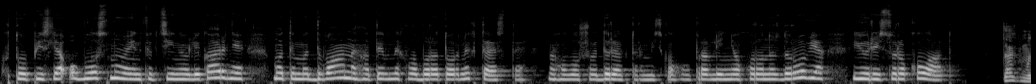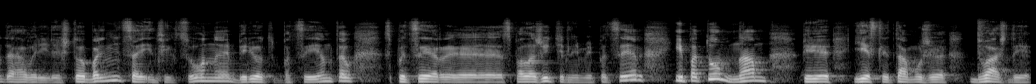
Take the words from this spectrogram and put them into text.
хто після обласної інфекційної лікарні матиме два негативних лабораторних тести, наголошує директор міського управління охорони здоров'я Юрій Сороколат. Так мы договорились, что больница инфекционная берет пациентов с ПЦР, э, с положительными ПЦР, и потом нам, если там уже дважды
